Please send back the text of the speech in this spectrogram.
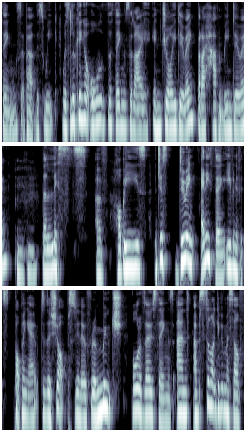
things about this week was looking at all of the things that I enjoy doing, but I haven't been doing. Mm-hmm. The lists of hobbies, just doing anything, even if it's popping out to the shops, you know, for a mooch, all of those things. And I'm still not giving myself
